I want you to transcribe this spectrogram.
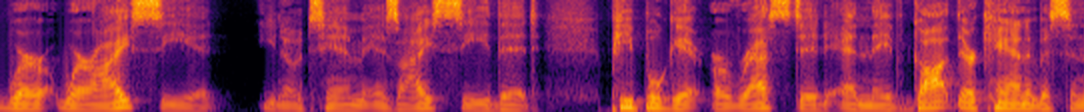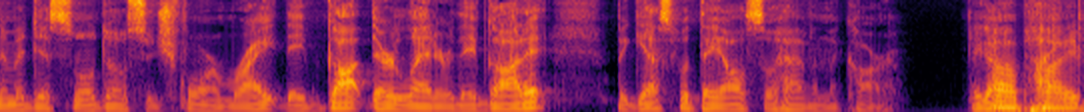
where where I see it, you know, Tim, is I see that people get arrested and they've got their cannabis in a medicinal dosage form, right? They've got their letter, they've got it, but guess what they also have in the car? They got a pipe.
